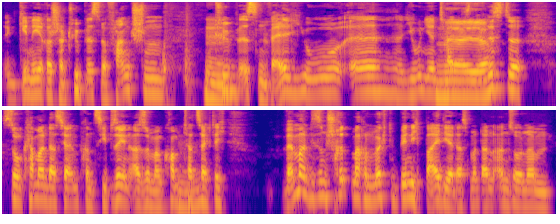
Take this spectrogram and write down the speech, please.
generischer Typ ist eine Function, hm. Typ ist ein Value, äh, Union Type ja, ist eine ja. Liste. So kann man das ja im Prinzip sehen. Also man kommt mhm. tatsächlich, wenn man diesen Schritt machen möchte, bin ich bei dir, dass man dann an so einem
